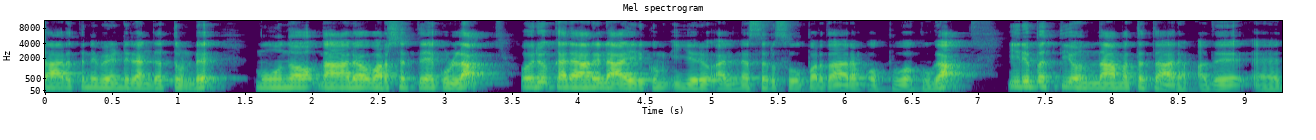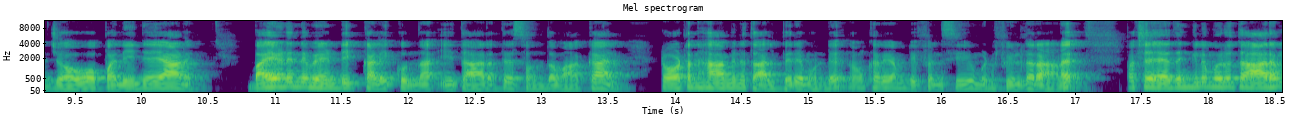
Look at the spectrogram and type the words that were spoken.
താരത്തിന് വേണ്ടി രംഗത്തുണ്ട്. മൂന്നോ നാലോ വർഷത്തേക്കുള്ള ഒരു കരാറിലായിരിക്കും ഈ ഒരു അൽനസർ സൂപ്പർ താരം ഒപ്പുവെക്കുക. ഇരുപത്തിയൊന്നാമത്തെ താരം അത് ജോവോ പലീനയാണ്. ബയണിന് വേണ്ടി കളിക്കുന്ന ഈ താരത്തെ സ്വന്തമാക്കാൻ ടോട്ടൻഹാമിന് താല്പര്യമുണ്ട്. നമുക്കറിയാം ഡിഫൻസീവ് മിഡ്ഫീൽഡറാണ്. പക്ഷേ ഏതെങ്കിലും ഒരു താരം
